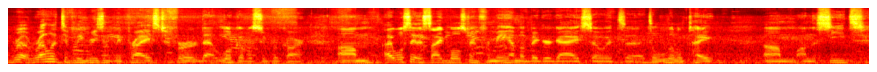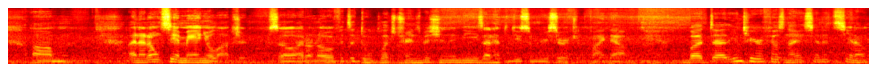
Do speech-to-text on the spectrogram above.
re- relatively reasonably priced for that look of a supercar. Um, I will say the side bolstering for me, I'm a bigger guy, so it's a, it's a little tight um, on the seats. Um, and I don't see a manual option, so I don't know if it's a clutch transmission in these. I'd have to do some research and find out. But uh, the interior feels nice, and it's you know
